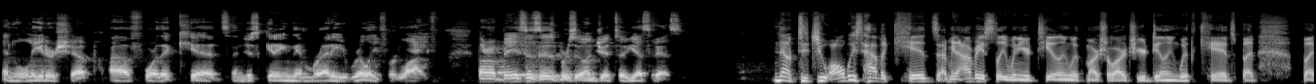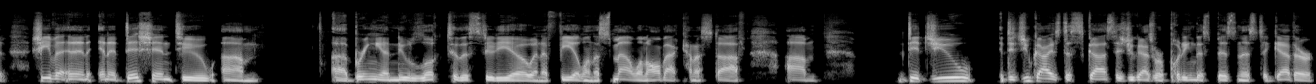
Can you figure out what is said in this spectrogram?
and leadership uh, for the kids and just getting them ready really for life. But our basis is Brazilian Jiu Jitsu. Yes, it is. Now, did you always have a kids? I mean, obviously, when you're dealing with martial arts, you're dealing with kids, but but Shiva, in, in addition to um, uh, bringing a new look to the studio and a feel and a smell and all that kind of stuff, um, did you did you guys discuss as you guys were putting this business together?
